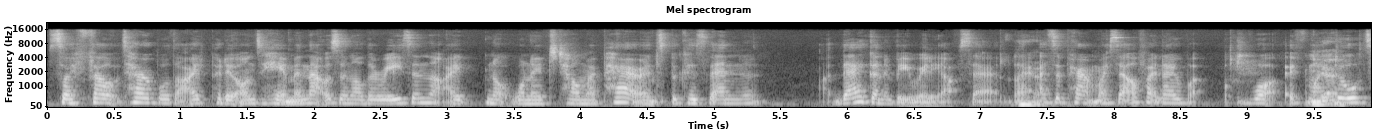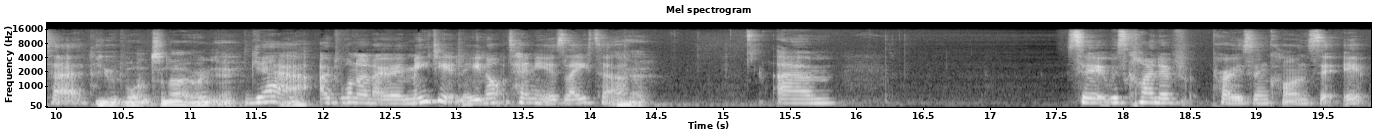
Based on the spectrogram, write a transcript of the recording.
so I felt terrible that I'd put it onto him, and that was another reason that I'd not wanted to tell my parents because then they're going to be really upset. Like Yeah. as a parent myself, I know what what if my Yeah. daughter. You would want to know, wouldn't you? Yeah, I'd want to know immediately, not ten years later. Yeah. Um, so it was kind of pros and cons. It it,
